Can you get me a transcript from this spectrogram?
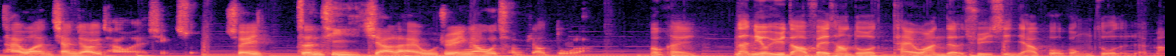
台湾相较于台湾的薪水，所以整体下来，我觉得应该会存比较多啦。OK，那你有遇到非常多台湾的去新加坡工作的人吗？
